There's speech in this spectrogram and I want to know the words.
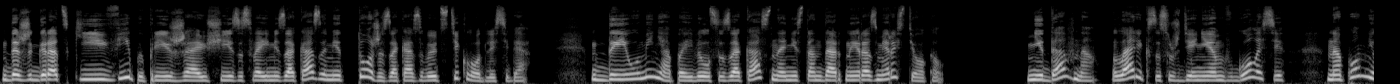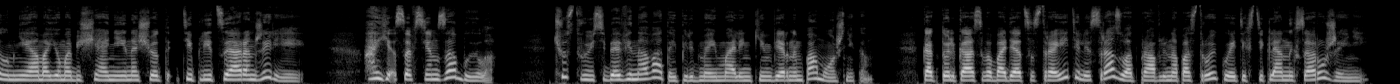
Даже городские випы, приезжающие за своими заказами, тоже заказывают стекло для себя. Да и у меня появился заказ на нестандартные размеры стекол. Недавно Ларик с осуждением в голосе напомнил мне о моем обещании насчет теплицы оранжереи. А я совсем забыла. Чувствую себя виноватой перед моим маленьким верным помощником. Как только освободятся строители, сразу отправлю на постройку этих стеклянных сооружений.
